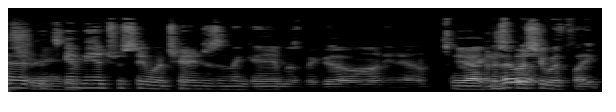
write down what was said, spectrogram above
mainstream. it's gonna be interesting what changes in the game as we go on, you know, yeah, and especially with like.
